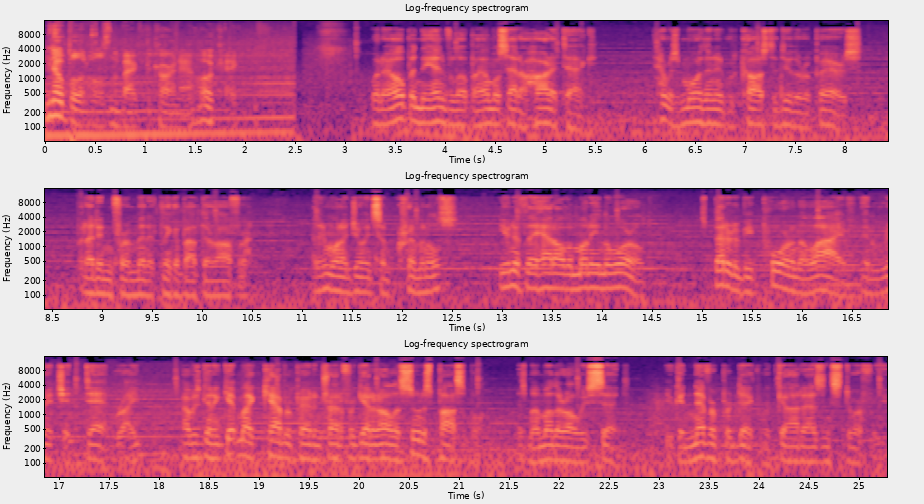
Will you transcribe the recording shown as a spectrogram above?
No bullet holes in the back of the car now. Okay. When I opened the envelope, I almost had a heart attack. There was more than it would cost to do the repairs. But I didn't for a minute think about their offer. I didn't want to join some criminals, even if they had all the money in the world. It's better to be poor and alive than rich and dead, right? I was going to get my cab repaired and try to forget it all as soon as possible. As my mother always said, you can never predict what God has in store for you.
